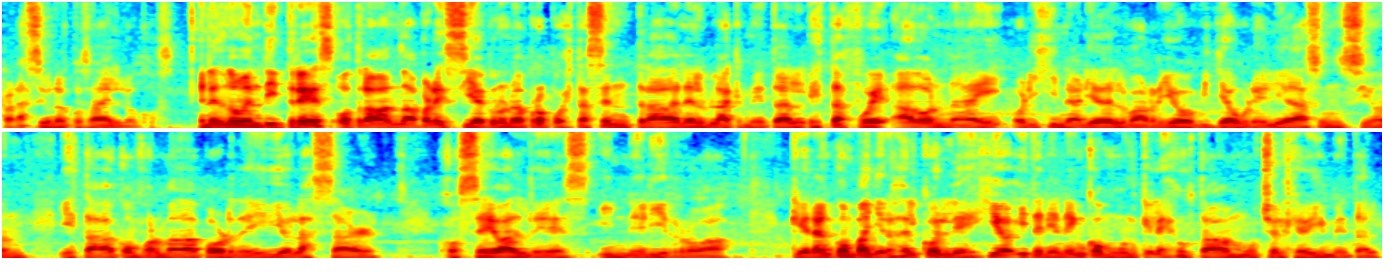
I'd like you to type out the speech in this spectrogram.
habrá sido una cosa de locos. En el 93, otra banda aparecía con una propuesta centrada en el black metal. Esta fue Adonai, originaria del barrio Villa Aurelia de Asunción, y estaba conformada por David Lazar, José Valdés y Neri Roa, que eran compañeros del colegio y tenían en común que les gustaba mucho el heavy metal,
